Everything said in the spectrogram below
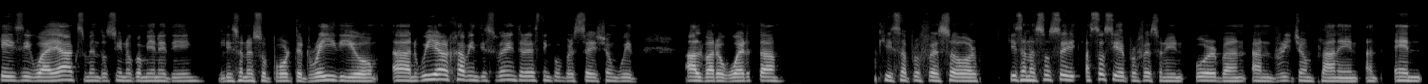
KZYX, Mendocino Community Listener Supported Radio. And we are having this very interesting conversation with Alvaro Huerta. He's a professor, he's an associate, associate professor in urban and region planning and, and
